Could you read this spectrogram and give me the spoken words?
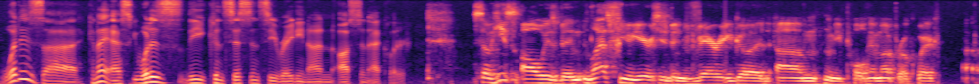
What is? uh Can I ask you what is the consistency rating on Austin Ekeler? So he's always been. Last few years, he's been very good. Um, let me pull him up real quick. Uh,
